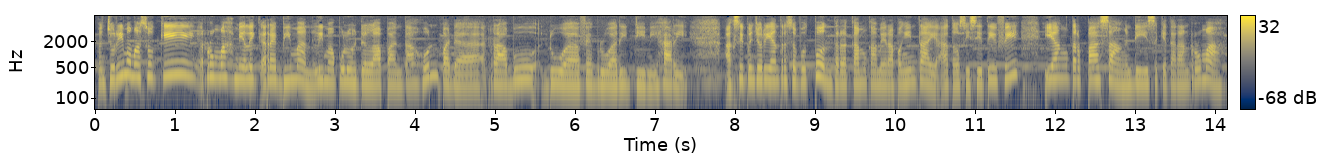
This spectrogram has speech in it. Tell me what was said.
Pencuri memasuki rumah milik Rebiman 58 tahun pada Rabu 2 Februari dini hari. Aksi pencurian tersebut pun terekam kamera pengintai atau CCTV yang terpasang di sekitaran rumah.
